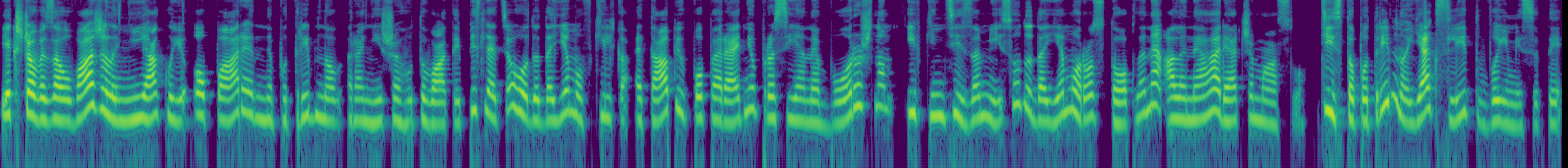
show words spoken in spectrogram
Якщо ви зауважили, ніякої опари не потрібно раніше готувати. Після цього додаємо в кілька етапів попередньо просіяне борошно і в кінці замісу додаємо розтоплене, але не гаряче масло. Тісто потрібно як слід вимісити.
